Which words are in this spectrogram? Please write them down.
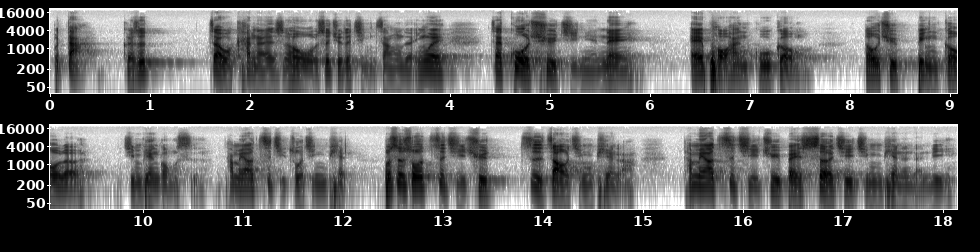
不大，可是在我看来的时候，我是觉得紧张的，因为在过去几年内，Apple 和 Google 都去并购了晶片公司，他们要自己做晶片，不是说自己去制造晶片啊，他们要自己具备设计晶片的能力。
